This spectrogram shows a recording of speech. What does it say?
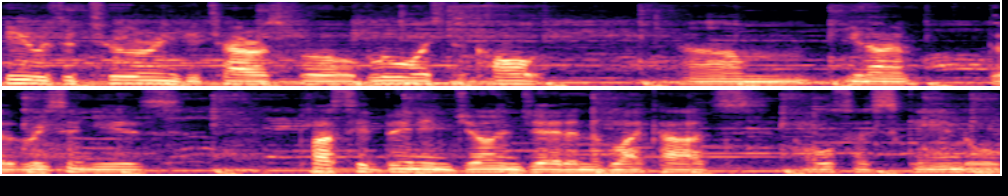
he was a touring guitarist for Blue Oyster Cult, um, you know, the recent years. Plus he'd been in Joan Jett and the Blackhearts, also Scandal,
